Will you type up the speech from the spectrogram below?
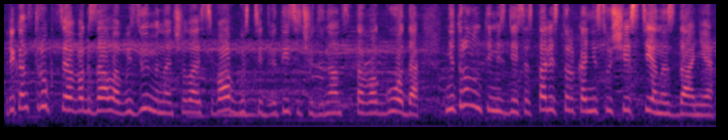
Реконструкция вокзала в Изюме началась в августе 2012 года. Нетронутыми здесь остались только несущие стены здания.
